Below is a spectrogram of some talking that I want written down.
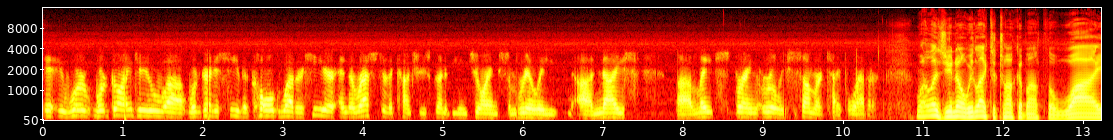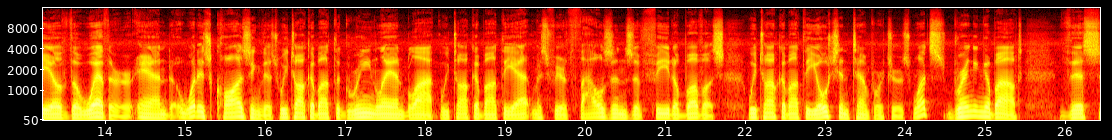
it, we're we're going to uh, we're going to see the cold weather here, and the rest of the country is going to be enjoying some really uh, nice uh, late spring, early summer type weather. Well, as you know, we like to talk about the why of the weather and what is causing this. We talk about the Greenland block. We talk about the atmosphere thousands of feet above us. We talk about the ocean temperatures. What's bringing about this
